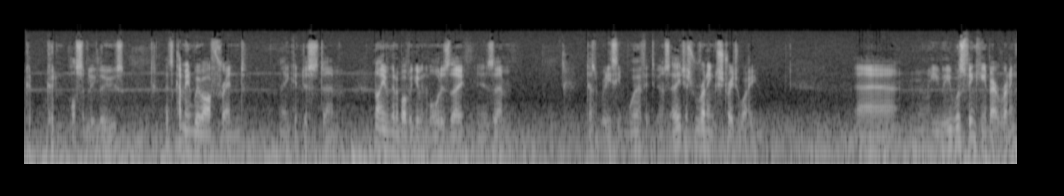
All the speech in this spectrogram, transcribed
could, couldn't possibly lose. Let's come in with our friend. They can just... Um, not even going to bother giving them orders, though. Is um, Doesn't really seem worth it, to be honest. Are they just running straight away? Uh, he, he was thinking about running.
